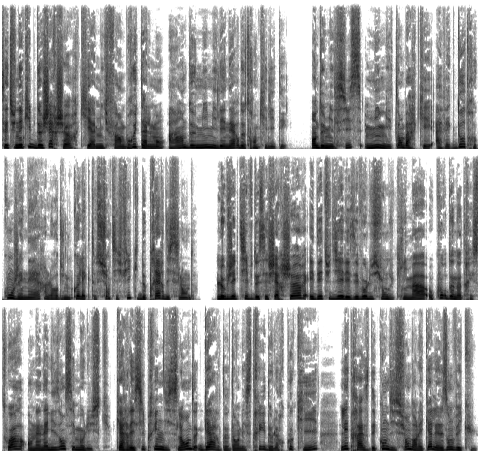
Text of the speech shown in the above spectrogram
C'est une équipe de chercheurs qui a mis fin brutalement à un demi-millénaire de tranquillité. En 2006, Ming est embarqué avec d'autres congénères lors d'une collecte scientifique de praire d'Islande. L'objectif de ces chercheurs est d'étudier les évolutions du climat au cours de notre histoire en analysant ces mollusques, car les cyprines d'Islande gardent dans les stries de leurs coquilles les traces des conditions dans lesquelles elles ont vécu.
